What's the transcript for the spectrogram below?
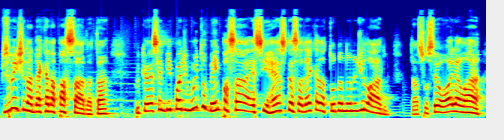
principalmente na década passada, tá? Porque o S&P pode muito bem passar esse resto dessa década toda andando de lado, tá? Se você olha lá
